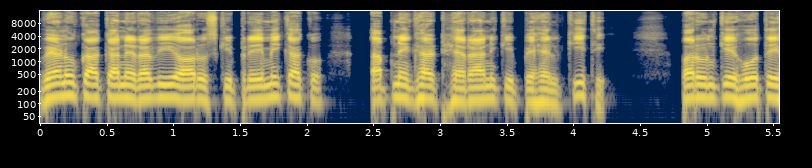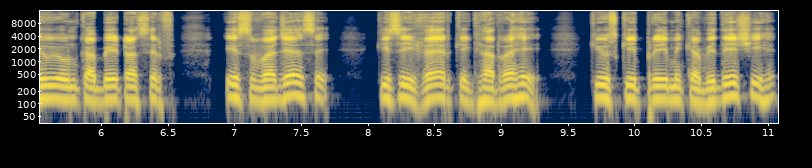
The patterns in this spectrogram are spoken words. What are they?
वेणु काका ने रवि और उसकी प्रेमिका को अपने घर ठहराने की पहल की थी, पर उनके होते हुए उनका बेटा सिर्फ़ इस वजह से किसी गैर के घर रहे कि उसकी प्रेमिका विदेशी है,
